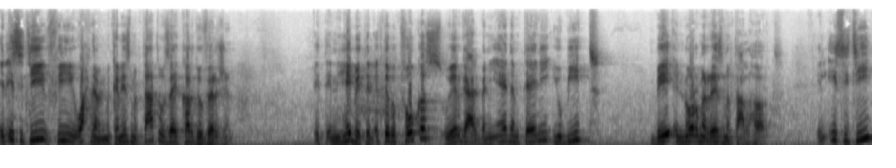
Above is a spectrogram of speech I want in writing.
ال ECT في واحدة من ال mechanism بتاعته زي cardioversion ات inhibit ال ectopic focus ويرجع البني آدم تاني ي beat بال normal rhythm بتاع ال heart. ال ECT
